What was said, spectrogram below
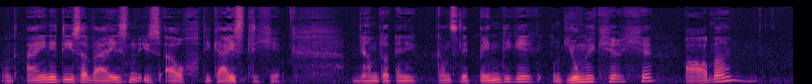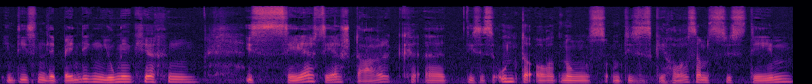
Und eine dieser Weisen ist auch die geistliche. Wir haben dort eine ganz lebendige und junge Kirche, aber in diesen lebendigen jungen Kirchen ist sehr, sehr stark äh, dieses Unterordnungs- und dieses Gehorsamssystem,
